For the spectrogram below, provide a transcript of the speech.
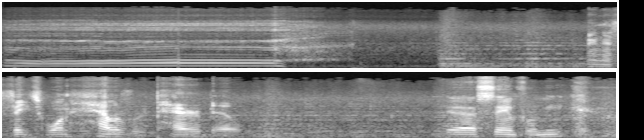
Gonna face one hell of a repair bill. Yeah, same for me.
